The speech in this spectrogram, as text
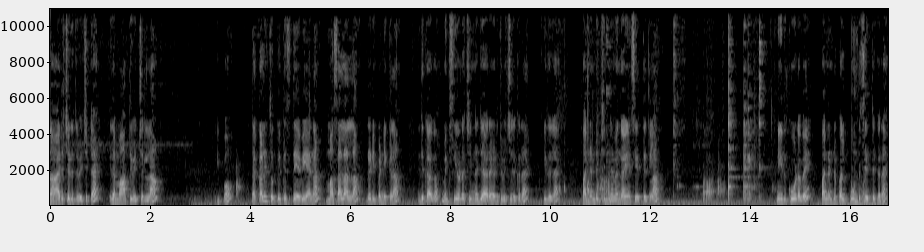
நான் அரைச்சு எடுத்து வச்சுட்டேன். இதை மாற்றி வச்சிடலாம். இப்போ தக்காளி தொக்குக்கு தேவையான மசாலா எல்லாம் ரெடி பண்ணிக்கலாம். இதுக்காக மிக்சியோட சின்ன ஜாரை எடுத்து வச்சிருக்கிறேன். இதில் பன்னெண்டு சின்ன வெங்காயம் சேர்த்துக்கலாம். நீ இது கூடவே பன்னெண்டு பல் பூண்டு சேர்த்துக்கிறேன்.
